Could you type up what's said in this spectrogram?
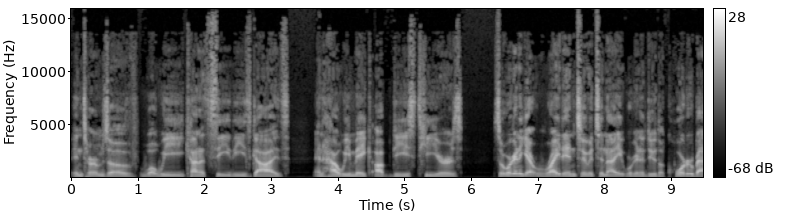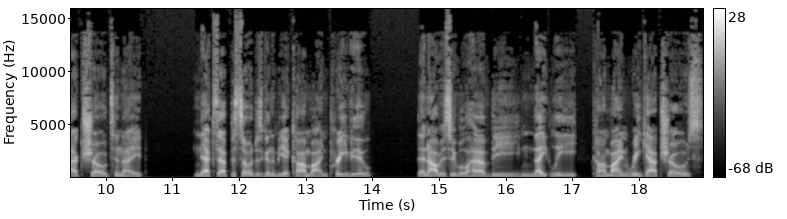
in terms of what we kind of see these guys and how we make up these tiers. So we're going to get right into it tonight. We're going to do the quarterback show tonight. Next episode is going to be a combine preview. Then obviously we'll have the nightly combine recap shows.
